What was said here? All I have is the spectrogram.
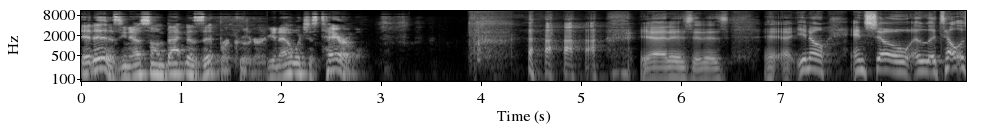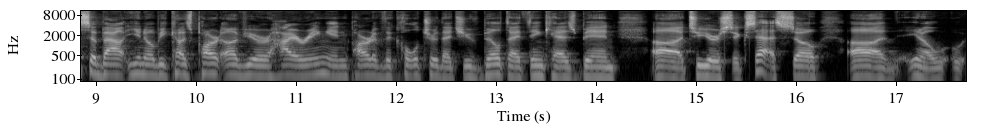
It is, you know, so I'm back to Zip Recruiter, you know, which is terrible. yeah, it is. It is. Uh, uh, you know, and so uh, tell us about, you know, because part of your hiring and part of the culture that you've built, I think, has been uh, to your success. So, uh, you know,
